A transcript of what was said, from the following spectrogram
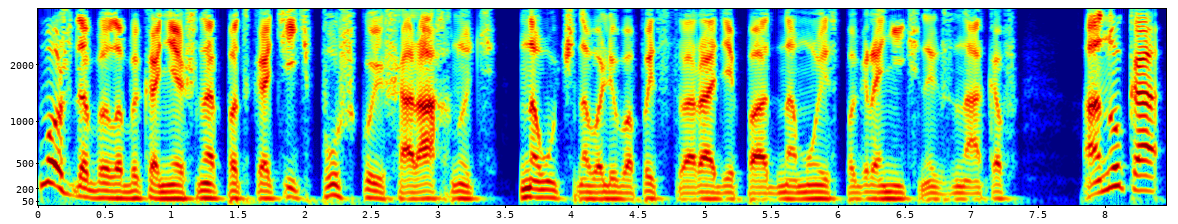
Можно было бы, конечно, подкатить пушку и шарахнуть научного любопытства ради по одному из пограничных знаков. А ну-ка,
